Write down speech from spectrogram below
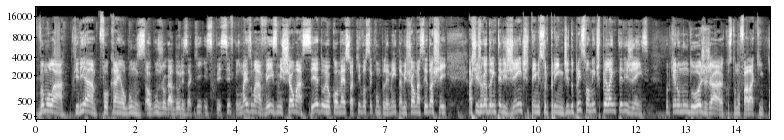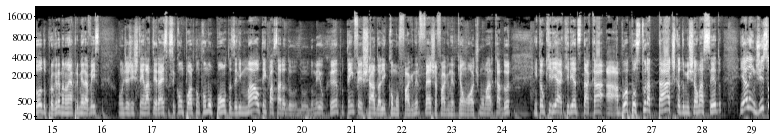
Vamos lá, queria focar em alguns, alguns jogadores aqui específicos. Mais uma vez, Michel Macedo, eu começo aqui, você complementa. Michel Macedo, achei, achei jogador inteligente, tem me surpreendido, principalmente pela inteligência porque no mundo hoje, já costumo falar aqui em todo o programa, não é a primeira vez onde a gente tem laterais que se comportam como pontas. Ele mal tem passado do, do, do meio-campo, tem fechado ali como Fagner fecha. Fagner que é um ótimo marcador. Então queria, queria destacar a, a, boa postura tática do Michel Macedo. E além disso,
